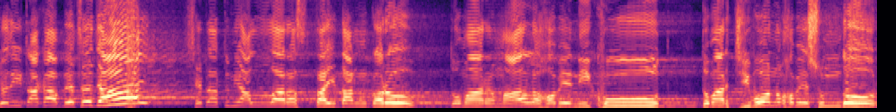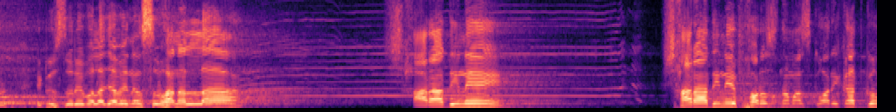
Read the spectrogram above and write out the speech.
যদি টাকা বেঁচে যায়, সেটা তুমি আল্লাহ রাস্তায় দান করো। তোমার মাল হবে নিখুঁত, তোমার জীবন হবে সুন্দর। একটু জোরে বলা যাবে না সুহান আল্লাহ সারাদিনে সারাদিনে ফরজ নামাজ করে কাত গো?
